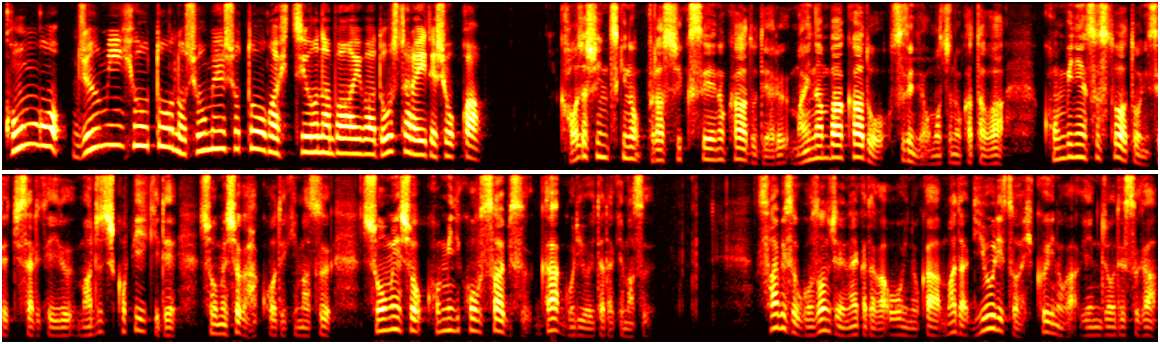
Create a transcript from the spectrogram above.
今後、住民票等の証明書等が必要な場合はどうしたらいいでしょうか？顔写真付きのプラスチック製のカードであるマイナンバーカードをすでにお持ちの方は、コンビニエンスストア等に設置されているマルチコピー機で証明書が発行できます、証明書コンビニ交付サービスがご利用いただけます。サービスをご存知でない方が多いのか、まだ利用率は低いのが現状ですが、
